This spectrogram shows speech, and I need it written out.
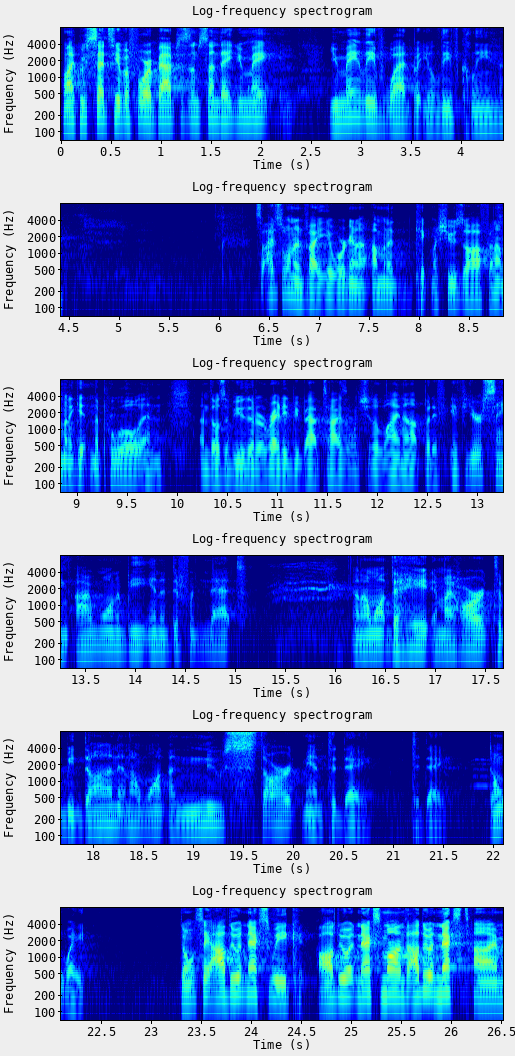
like we've said to you before at Baptism Sunday, you may, you may leave wet, but you'll leave clean. So I just want to invite you. We're gonna, I'm going to kick my shoes off and I'm going to get in the pool. And, and those of you that are ready to be baptized, I want you to line up. But if, if you're saying, I want to be in a different net, and I want the hate in my heart to be done, and I want a new start. Man, today, today. Don't wait. Don't say, I'll do it next week, I'll do it next month, I'll do it next time.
